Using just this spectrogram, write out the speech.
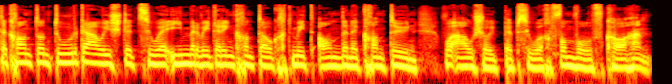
Der Kanton Thurgau ist dazu immer wieder in Kontakt mit anderen Kantonen, die auch schon den Besuch vom Wolf hatten.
